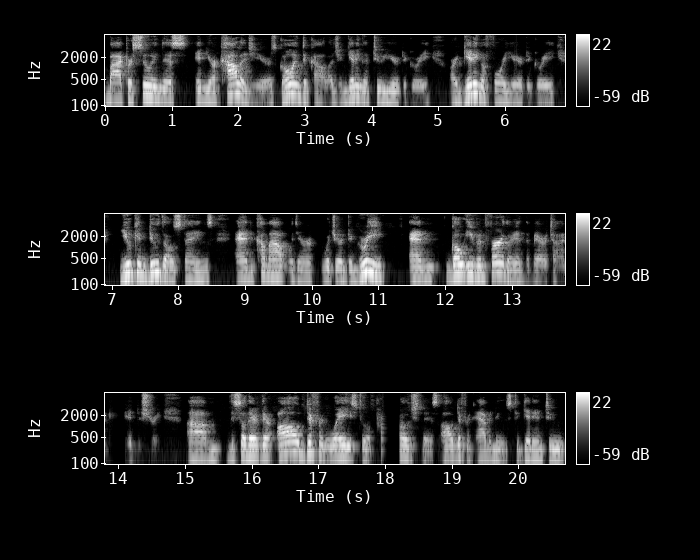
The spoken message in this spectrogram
by pursuing this in your college years, going to college and getting a two year degree or getting a four year degree, you can do those things and come out with your with your degree and go even further in the maritime industry. Um, so there, there are all different ways to approach this, all different avenues to get into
